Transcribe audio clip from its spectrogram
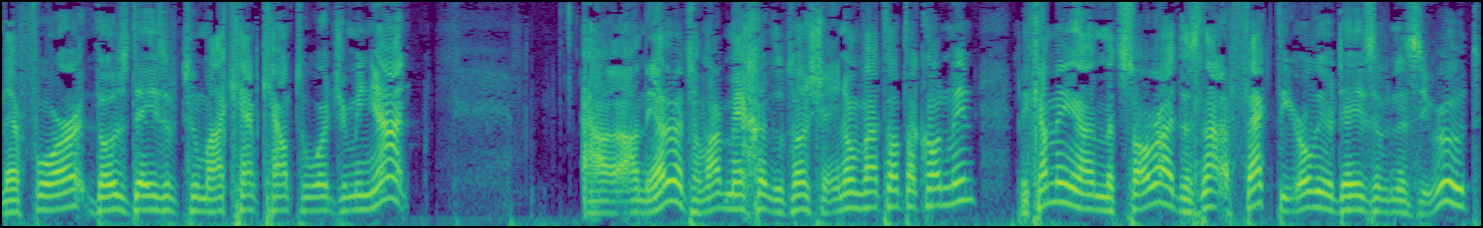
Therefore, those days of Tumah can't count towards your minyan. Uh, on the other hand, becoming a Metzora does not affect the earlier days of Nazirut,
